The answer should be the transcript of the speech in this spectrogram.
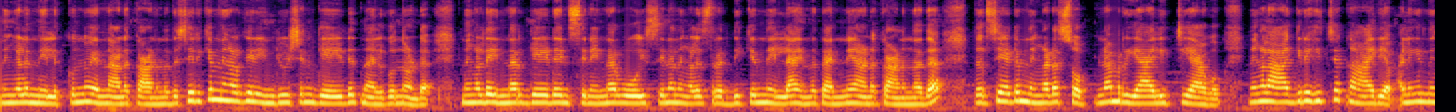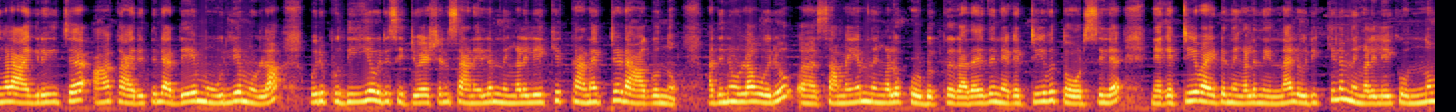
നിങ്ങൾ നിൽക്കുന്നു എന്നാണ് കാണുന്നത്. ശരിക്കും നിങ്ങൾക്ക് ഒരു ഇൻഡ്യൂഷൻ ഗൈഡ് നൽകുന്നുണ്ട്. നിങ്ങളുടെ ഇന്നർ ഗൈഡൻസിന് ഇന്നർ വോയിസിനെ നിങ്ങൾ ശ്രദ്ധിക്കുന്നില്ല എന്ന് തന്നെയാണ് കാണുന്നത്. കാണുന്നത്. തീർച്ചയായിട്ടും നിങ്ങളുടെ സ്വപ്നം റിയാലിറ്റി ആവും നിങ്ങൾ ആഗ്രഹിച്ച കാര്യം അല്ലെങ്കിൽ നിങ്ങൾ ആഗ്രഹിച്ച ആ കാര്യത്തിന്റെ അതേ മൂല്യമുള്ള ഒരു പുതിയ ഒരു സിറ്റുവേഷൻസ് ആണെങ്കിലും നിങ്ങളിലേക്ക് കണക്റ്റഡ് ആകുന്നു. അതിനുള്ള ഒരു സമയം നിങ്ങൾ കൊടുക്കുക. അതായത് നെഗറ്റീവ് തോട്ട്സിൽ നെഗറ്റീവായിട്ട് നിങ്ങൾ നിന്നാൽ ഒരിക്കലും നിങ്ങളിലേക്ക് ഒന്നും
